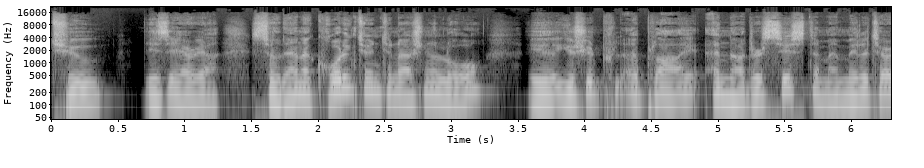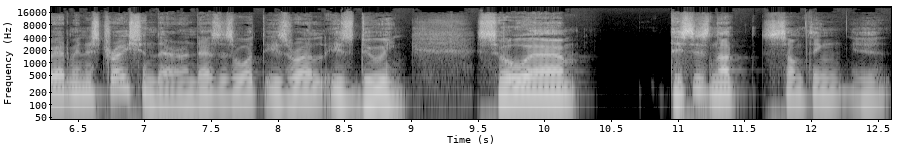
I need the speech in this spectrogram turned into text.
to this area. So then, according to international law, you should pl- apply another system, a military administration there, and this is what Israel is doing. So um, this is not something uh,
